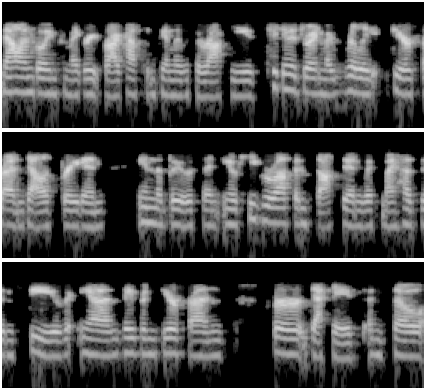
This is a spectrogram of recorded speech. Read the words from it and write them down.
now I'm going to my great broadcasting family with the Rockies to get to join my really dear friend, Dallas Braden, in the booth. And, you know, he grew up in Stockton with my husband, Steve, and they've been dear friends for decades. And so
